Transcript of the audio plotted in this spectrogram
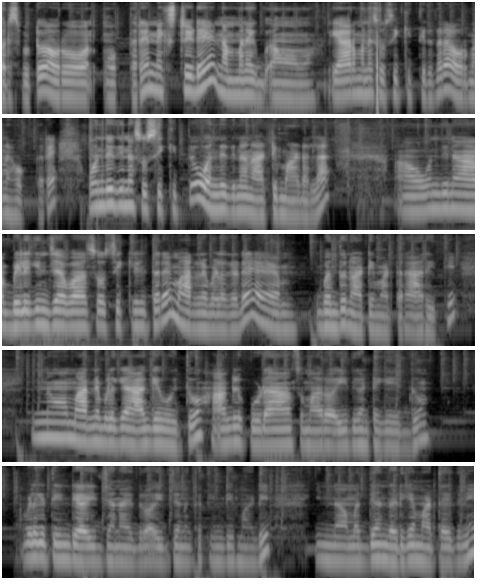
ಬರೆಸ್ಬಿಟ್ಟು ಅವರು ಹೋಗ್ತಾರೆ. ನೆಕ್ಸ್ಟ್ ಡೇ ನಮ್ಮ ಮನೆಗೆ ಯಾರ ಮನೆ ಸೊಸೆ ಕಿತ್ತಿರ್ತಾರೆ ಅವ್ರ ಮನೆಗೆ ಹೋಗ್ತಾರೆ. ಒಂದೇ ದಿನ ಸುಸಿಕ್ಕಿತ್ತು ಕಿತ್ತು, ಒಂದೇ ದಿನ ನಾಟಿ ಮಾಡಲ್ಲ. ಒಂದಿನ ಬೆಳಗಿನ ಜಾವ ಸೋಸಿ ಕೀಳ್ತಾರೆ, ಮಾರನೇ ಬೆಳಗಡೆ ಬಂದು ನಾಟಿ ಮಾಡ್ತಾರೆ ಆ ರೀತಿ. ಇನ್ನು ಮಾರನೇ ಬೆಳಗ್ಗೆ ಹಾಗೆ ಹೋಯಿತು. ಆಗಲೂ ಕೂಡ ಸುಮಾರು ಐದು ಗಂಟೆಗೆ ಇದ್ದು ಬೆಳಗ್ಗೆ ತಿಂಡಿ ಐದು ಜನ ಇದ್ದರು ಐದು ಜನಕ್ಕೆ ತಿಂಡಿ ಮಾಡಿ ಇನ್ನು ಮಧ್ಯಾಹ್ನದ ಅಡುಗೆ ಮಾಡ್ತಾಯಿದ್ದೀನಿ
